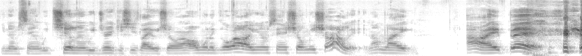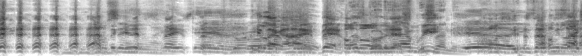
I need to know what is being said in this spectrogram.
you know what I'm saying, we chilling, we drinking. She's like, "Show, I want to go out." You know what I'm saying, show me Charlotte, and I'm like, "All right, bet." I'm saying, like, damn, bro. He like, I bet. Hold Let's on, go to the that's weak. epicenter. Yeah, I you feel me? Like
